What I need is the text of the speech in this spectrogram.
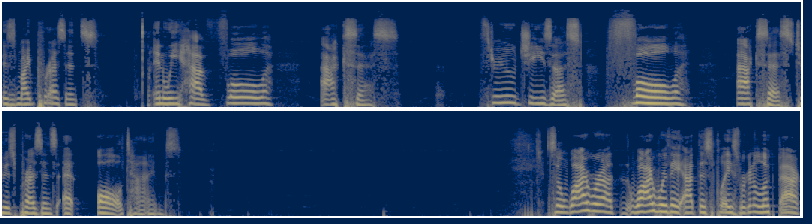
is my presence. And we have full access through Jesus, full access to his presence at all times. So why were at why were they at this place? We're going to look back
